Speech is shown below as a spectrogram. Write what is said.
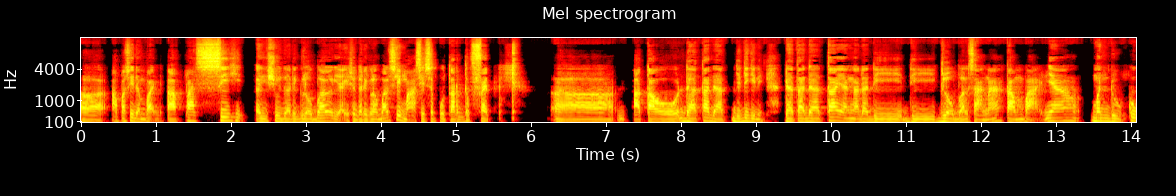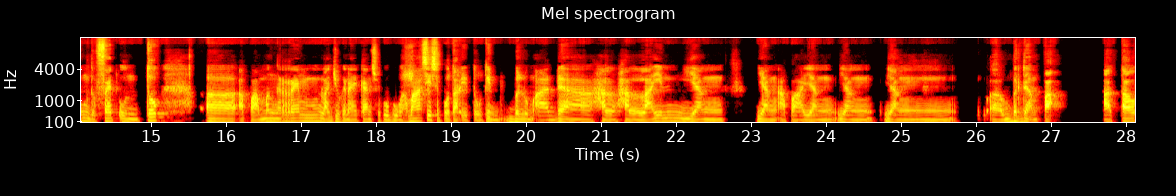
uh, apa sih dampak apa sih isu dari global? Ya isu dari global sih masih seputar the Fed uh, atau data-data jadi gini data-data yang ada di di global sana tampaknya mendukung the Fed untuk uh, apa mengerem laju kenaikan suku bunga. Masih seputar itu Tid belum ada hal-hal lain yang yang apa yang yang yang uh, berdampak atau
